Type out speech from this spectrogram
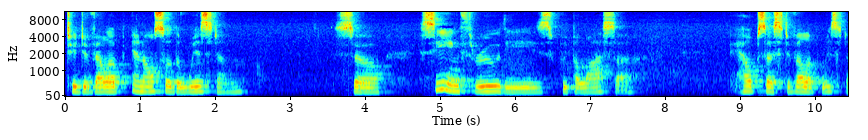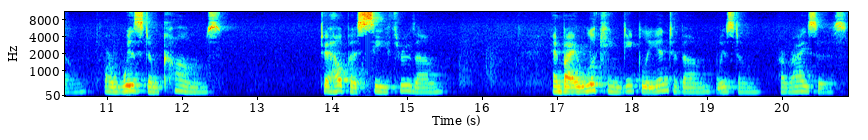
to develop, and also the wisdom. So, seeing through these vipallasa helps us develop wisdom, or wisdom comes to help us see through them. And by looking deeply into them, wisdom arises.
